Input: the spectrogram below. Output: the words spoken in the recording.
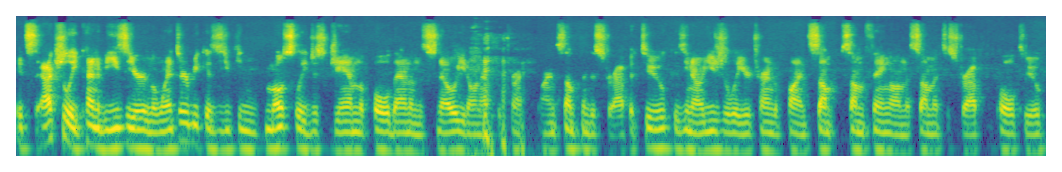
It's actually kind of easier in the winter because you can mostly just jam the pole down in the snow. You don't have to try and find something to strap it to because, you know, usually you're trying to find some something on the summit to strap the pole to.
